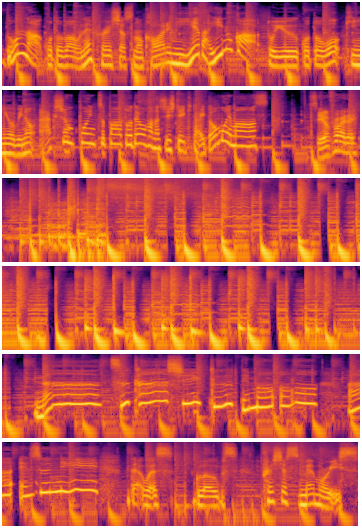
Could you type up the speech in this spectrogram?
どんな言葉をね precious の代わりに言えばいいのかということを金曜日のアクションポイントパートでお話ししていきたいと思います。See you on Friday. 懐かしくても会えずに That was Globe's Precious Memories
